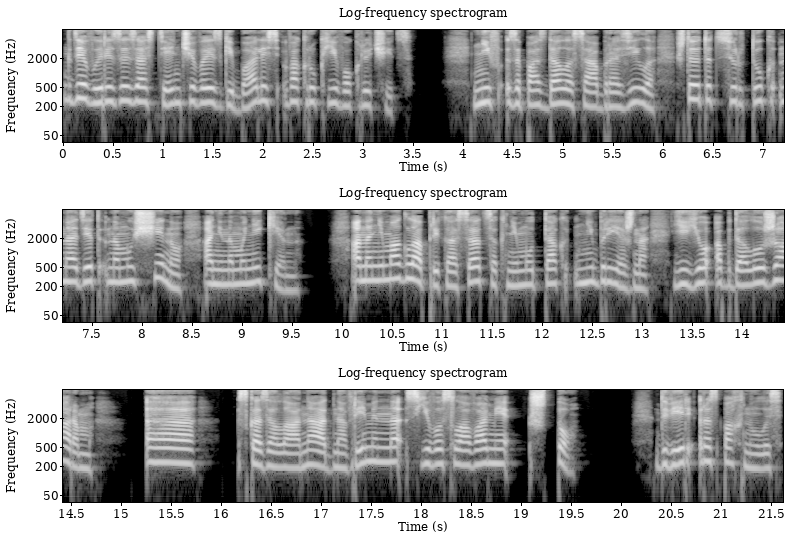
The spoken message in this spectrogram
где вырезы застенчиво изгибались вокруг его ключиц. Ниф запоздала сообразила, что этот сюртук надет на мужчину, а не на манекен. Она не могла прикасаться к нему так небрежно, ее обдало жаром. э сказала она одновременно с его словами «что?». Дверь распахнулась.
